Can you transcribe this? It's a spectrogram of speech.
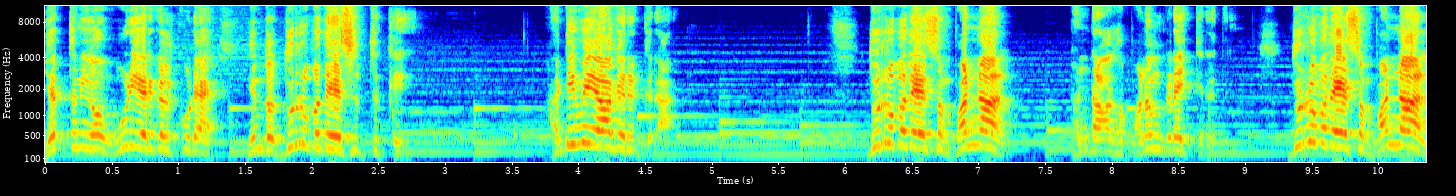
எத்தனையோ ஊழியர்கள் கூட இந்த துருபதேசத்துக்கு அடிமையாக இருக்கிறார். துருபதேசம் பண்ணால் நன்றாக பணம் கிடைக்கிறது. துருபதேசம் பண்ணால்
